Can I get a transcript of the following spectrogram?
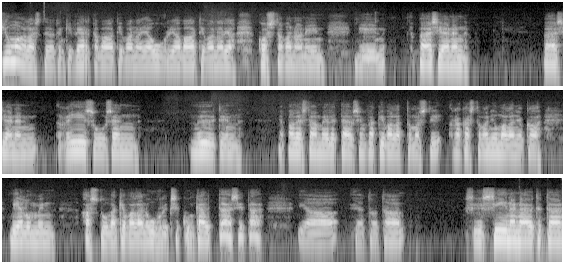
Jumalasta jotenkin verta vaativana ja uhria vaativana ja kostavana, niin, niin pääsiäinen, pääsiäinen riisuu sen myytin ja paljastaa meille täysin väkivallattomasti rakastavan Jumalan, joka mieluummin astuu väkivallan uhriksi, kun käyttää sitä Ja, ja tota, siis siinä näytetään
